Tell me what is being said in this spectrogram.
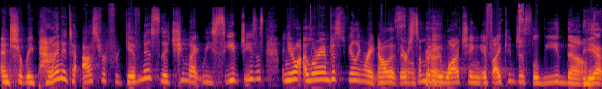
and to repent and to ask for forgiveness so that you might receive Jesus. And you know, what, Lori, I'm just feeling right now that there's So somebody good. watching. If I can just lead them. yeah,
